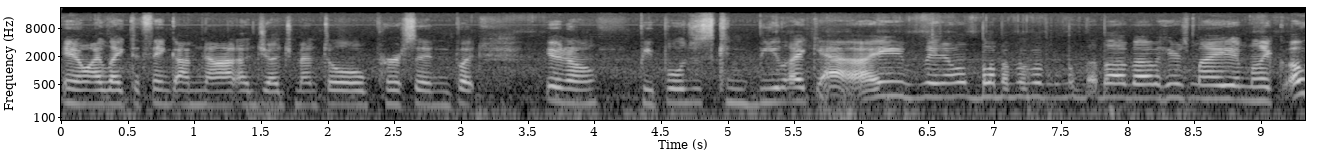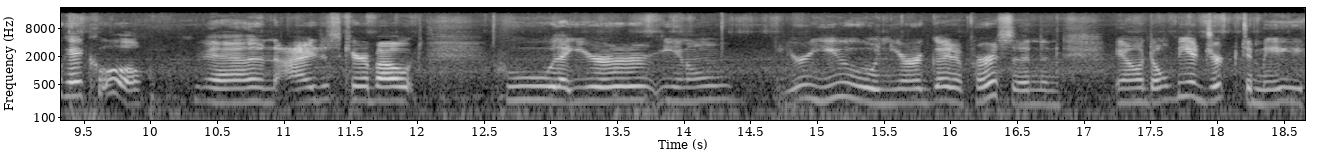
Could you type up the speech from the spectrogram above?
you know, I like to think I'm not a judgmental person, but you know, people just can be like, yeah, I, you know, blah blah blah blah blah blah blah. Here's my. I'm like, okay, cool, and I just care about who that you're, you know, you're you and you're a good person, and you know, don't be a jerk to me.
